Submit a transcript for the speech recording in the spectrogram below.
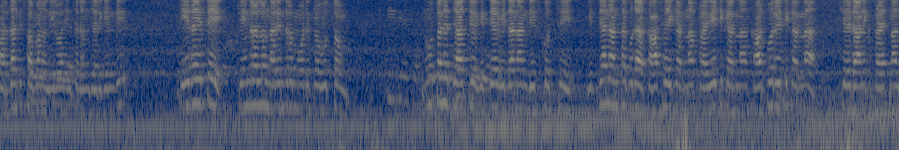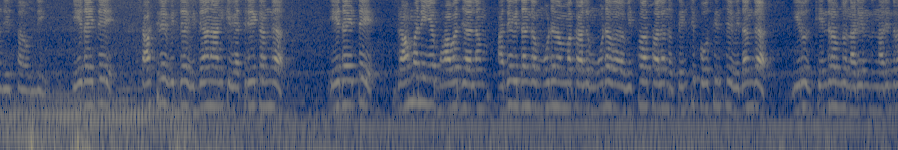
వర్ధంతి సభను నిర్వహించడం జరిగింది. ఏదైతే కేంద్రంలో నరేంద్ర మోడీ ప్రభుత్వం నూతన జాతీయ విద్యా విధానాన్ని తీసుకొచ్చి విద్యను అంతా కూడా కాషాయీకరణ ప్రైవేటీకరణ కార్పొరేటీకరణ చేయడానికి ప్రయత్నాలు చేస్తూ ఉంది. ఏదైతే శాస్త్రీయ విద్యా విధానానికి వ్యతిరేకంగా ఏదైతే బ్రాహ్మణీయ భావజాలం అదేవిధంగా మూఢనమ్మకాలు మూఢ విశ్వాసాలను పెంచి పోషించే విధంగా ఈరోజు కేంద్రంలో నరేంద్ర నరేంద్ర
